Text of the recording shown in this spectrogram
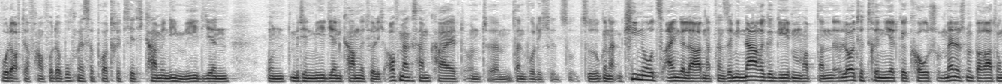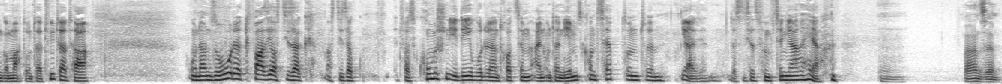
wurde auf der Frankfurter Buchmesse porträtiert. Ich kam in die Medien und mit den Medien kam natürlich Aufmerksamkeit und ähm, dann wurde ich zu, zu sogenannten Keynotes eingeladen, habe dann Seminare gegeben, habe dann Leute trainiert, gecoacht und Managementberatung gemacht unter Tütata. Und dann so wurde quasi aus dieser, aus dieser etwas komischen Idee wurde dann trotzdem ein Unternehmenskonzept und ähm, ja, das ist jetzt 15 Jahre her. Wahnsinn.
